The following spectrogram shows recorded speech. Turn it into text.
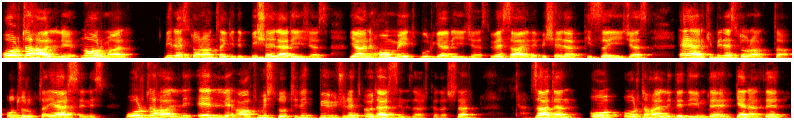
Orta halli normal bir restoranta gidip bir şeyler yiyeceğiz. Yani homemade burger yiyeceğiz vesaire bir şeyler pizza yiyeceğiz. Eğer ki bir restoranda oturup da yerseniz orta halli 50-60 zlotylik bir ücret ödersiniz arkadaşlar. Zaten o orta halli dediğimde genelde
